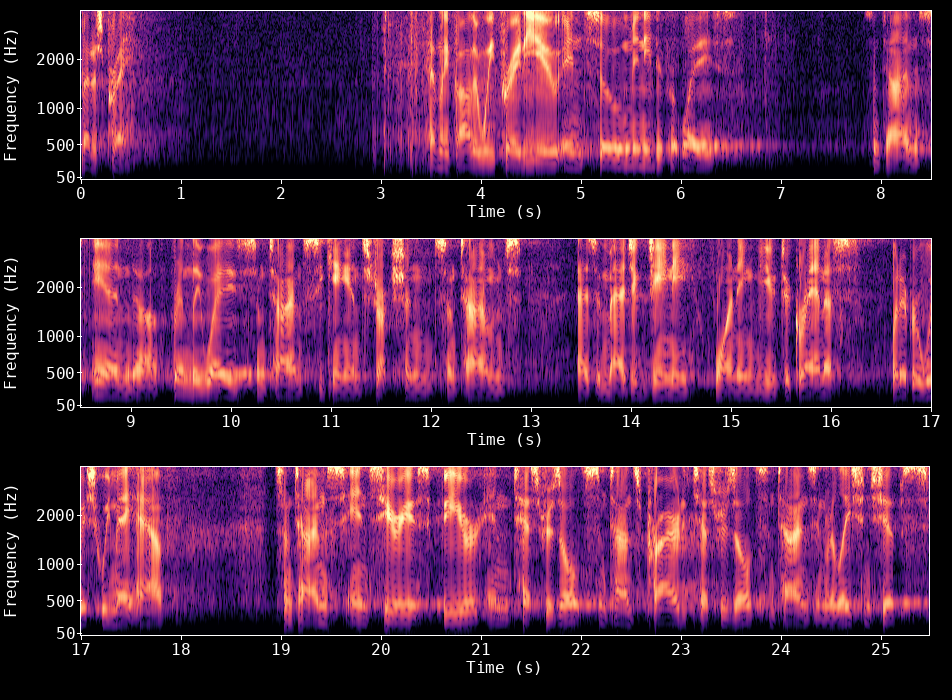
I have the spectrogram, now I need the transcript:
Let us pray. Heavenly Father, we pray to you in so many different ways. Sometimes in uh, friendly ways, sometimes seeking instruction, sometimes as a magic genie wanting you to grant us whatever wish we may have sometimes in serious fear in test results, sometimes prior to test results, sometimes in relationships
